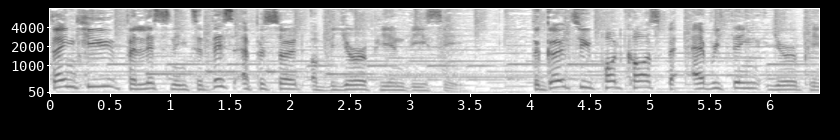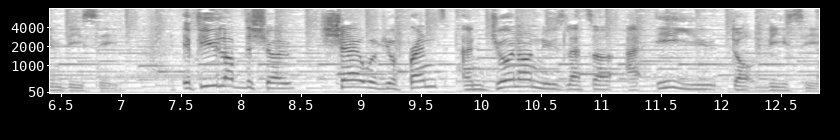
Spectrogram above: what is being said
Thank you for listening to this episode of the European VC, the go to podcast for everything European VC. If you love the show, share it with your friends and join our newsletter at eu.vc.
